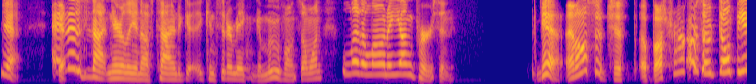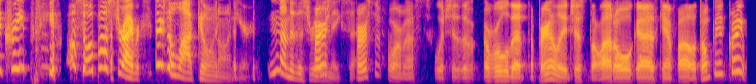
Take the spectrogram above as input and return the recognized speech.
Yeah. And Yeah. that is not nearly enough time to consider making a move on someone, let alone a young person. Yeah, and also just a bus driver. Also, don't be a creep. also, a bus driver. There's a lot going on here. None of this really first, makes sense. First and foremost, which is a, a rule that apparently just a lot of old guys can't follow. Don't be a creep.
